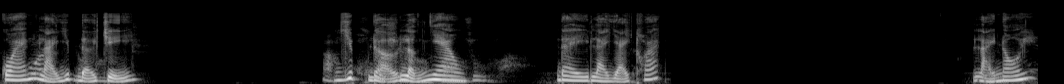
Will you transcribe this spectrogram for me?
quán lại giúp đỡ chỉ giúp đỡ lẫn nhau. Đây là giải thoát. Lại nói,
